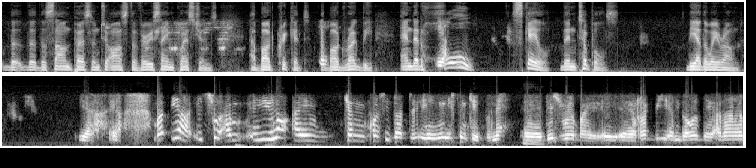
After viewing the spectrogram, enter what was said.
the, the, the sound person to ask the very same questions about cricket about rugby and that Yeah. whole scale then tipples the other way around Yeah, yeah. But yeah, it's true. Um, you know, I can consider that in Eastern Cape, ne, uh, this is whereby uh, uh, rugby and all the other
